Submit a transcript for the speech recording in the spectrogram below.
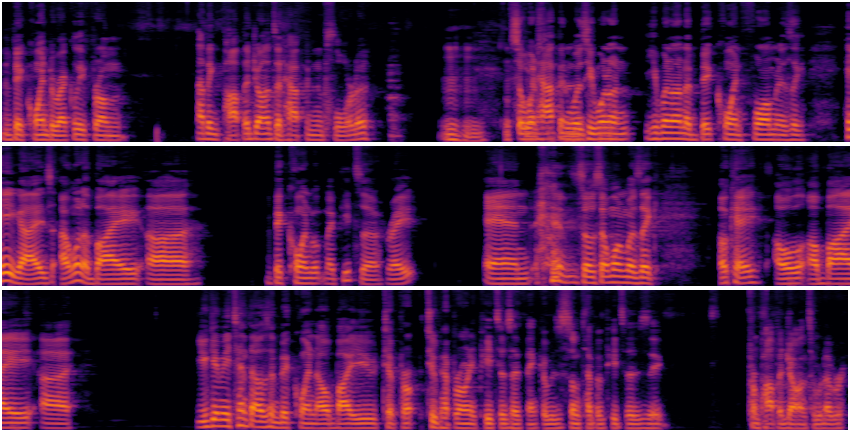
the Bitcoin directly from, I think Papa John's. It happened in Florida. Mm-hmm. So what happened was he went on he went on a Bitcoin forum and is like, "Hey guys, I want to buy uh, Bitcoin with my pizza, right?" And so someone was like, "Okay, I'll I'll buy. Uh, you give me ten thousand Bitcoin, I'll buy you two, two pepperoni pizzas. I think it was some type of pizzas like, from Papa John's or whatever."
